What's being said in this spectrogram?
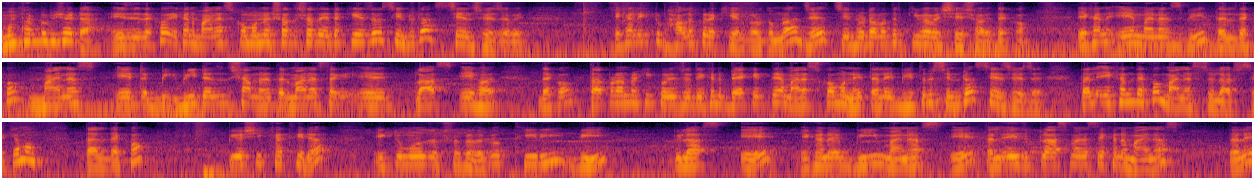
মন থাকবে বিষয়টা? এই যে দেখো, এখানে মাইনাস কমনের সাথে সাথে এটা কী হয়ে যাবে? চিহ্নটা চেঞ্জ হয়ে যাবে। এখানে একটু ভালো করে খেয়াল করো তোমরা যে চিহ্নটা আমাদের কীভাবে শেষ হয়। দেখো, এখানে এ মাইনাস বি তাহলে দেখো মাইনাস এটা বিটা যদি সামনে তাহলে মাইনাস থাকে এ প্লাস এ হয়। দেখো, তারপর আমরা কী করি? যদি এখানে ব্যাকেট দিয়ে মাইনাস কমন নেই, তাহলে ভিতরে চিহ্নটা চেঞ্জ হয়ে যায়। তাহলে এখানে দেখো মাইনাস চলে আসছে, কেমন? তাহলে দেখো প্রিয় শিক্ষার্থীরা, একটু মনোযোগ সহকারে দেখো থ্রি বি প্লাস এ এখানে বি মাইনাস এ তাহলে এই যে প্লাস মাইনাস এখানে মাইনাস তাহলে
